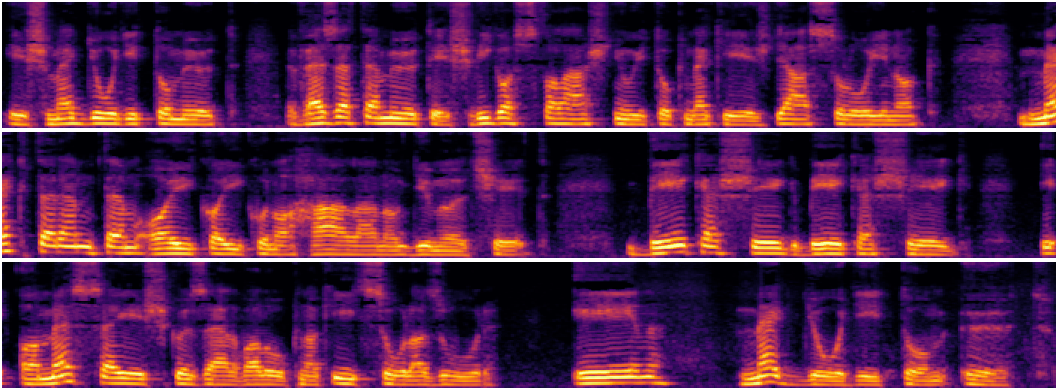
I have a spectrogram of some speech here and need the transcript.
és meggyógyítom őt, vezetem őt, és vigasztalást nyújtok neki és gyászolóinak, megteremtem ajkaikon a hálának gyümölcsét. Békesség, békesség, a messze és közel valóknak így szól az Úr, én meggyógyítom őt.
